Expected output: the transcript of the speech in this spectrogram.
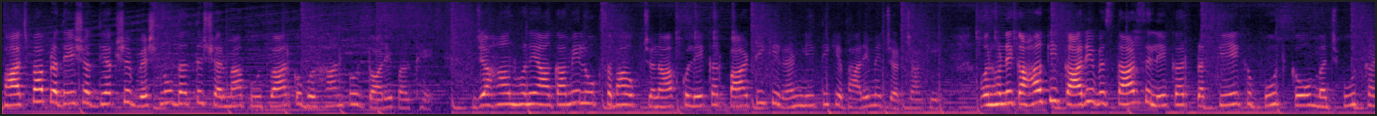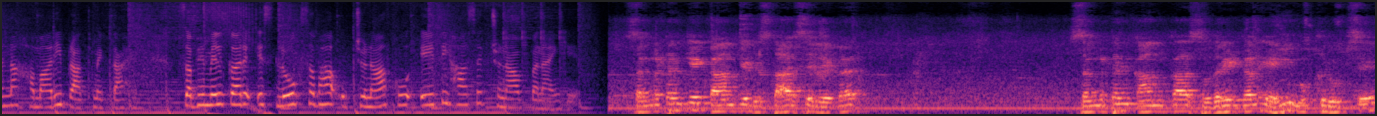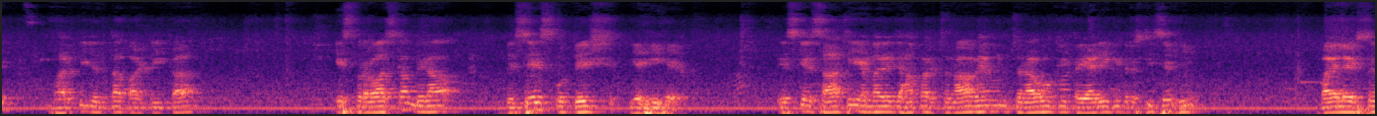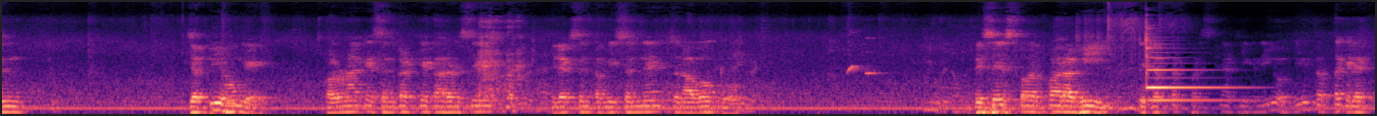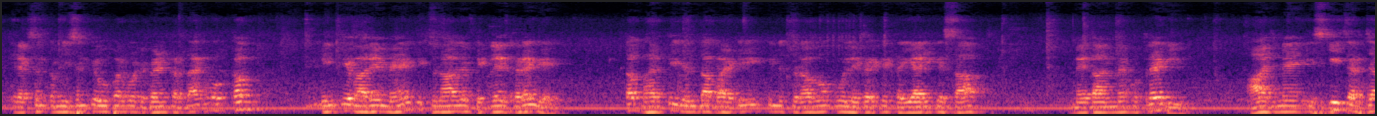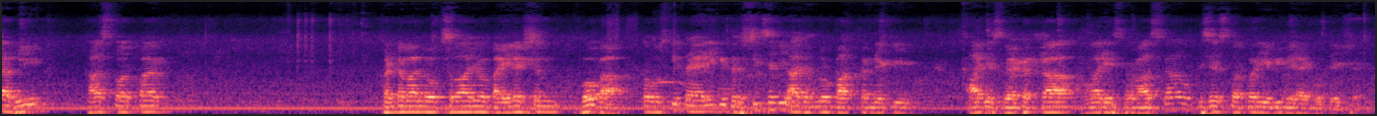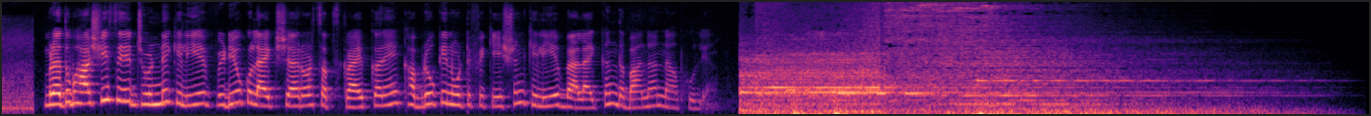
भाजपा प्रदेश अध्यक्ष विष्णु दत्त शर्मा बुधवार को बुरहानपुर दौरे पर थे, जहाँ उन्होंने आगामी लोकसभा उपचुनाव को लेकर पार्टी की रणनीति के बारे में चर्चा की। उन्होंने कहा कि कार्य विस्तार से लेकर प्रत्येक बूथ को मज़बूत करना हमारी प्राथमिकता है। सभी मिलकर इस लोकसभा उपचुनाव को ऐतिहासिक चुनाव बनाएँगे। संगठन के काम के विस्तार से लेकर संगठन काम का सुदृढ़ीकरण, यही मुख्य रूप से भारतीय जनता पार्टी का इस प्रवास का मेरा विशेष उद्देश्य यही है। इसके साथ ही हमारे जहाँ पर चुनाव हैं, उन चुनावों की तैयारी की दृष्टि से भी बाई इलेक्शन जब भी होंगे, कोरोना के संकट के कारण से इलेक्शन कमीशन ने चुनावों को विशेष तौर पर अभी जब तक परिस्थितियाँ ठीक नहीं होती, तब तक इलेक्शन कमीशन के ऊपर वो डिपेंड करता है कि वो कब इनके बारे में कि चुनाव जब डिक्लेयर करेंगे तब भारतीय जनता पार्टी इन चुनावों को लेकर के तैयारी के साथ मैदान में उतरेगी। आज मैं इसकी चर्चा भी खास तौर पर खंडवा लोकसभा जो बाई इलेक्शन होगा तो उसकी तैयारी की दृष्टि से भी आज हम लोग बात करने की, आज इस बैठक का, हमारे इस प्रवास का विशेष तौर पर यह भी मेरा एक उद्देश्य है। मृदुभाषी से जुड़ने के लिए वीडियो को लाइक शेयर और सब्सक्राइब करें। खबरों के नोटिफिकेशन के लिए बेल आइकन दबाना ना भूलें।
